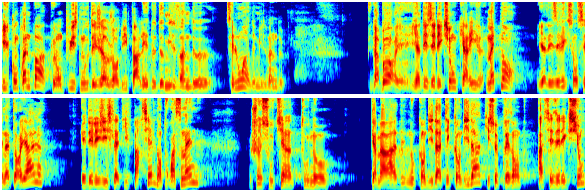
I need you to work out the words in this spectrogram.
ils ne comprennent pas que l'on puisse, nous, déjà aujourd'hui, parler de 2022. C'est loin, 2022. D'abord, il y a des élections qui arrivent maintenant. Il y a les élections sénatoriales et des législatives partielles dans trois semaines. Je soutiens tous nos camarades et nos candidates et candidats qui se présentent à ces élections,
